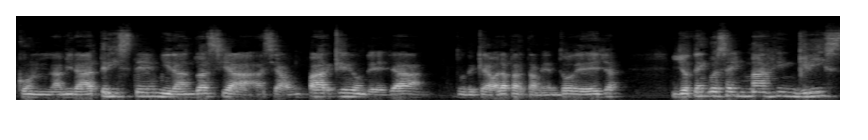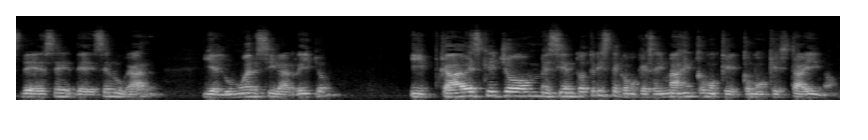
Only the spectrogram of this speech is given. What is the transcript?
con la mirada triste, mirando hacia, hacia un parque donde ella, donde quedaba el apartamento de ella. Y yo tengo esa imagen gris de ese, de ese lugar y el humo del cigarrillo. Y cada vez que yo me siento triste, como que esa imagen como que, como que está ahí, ¿no?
